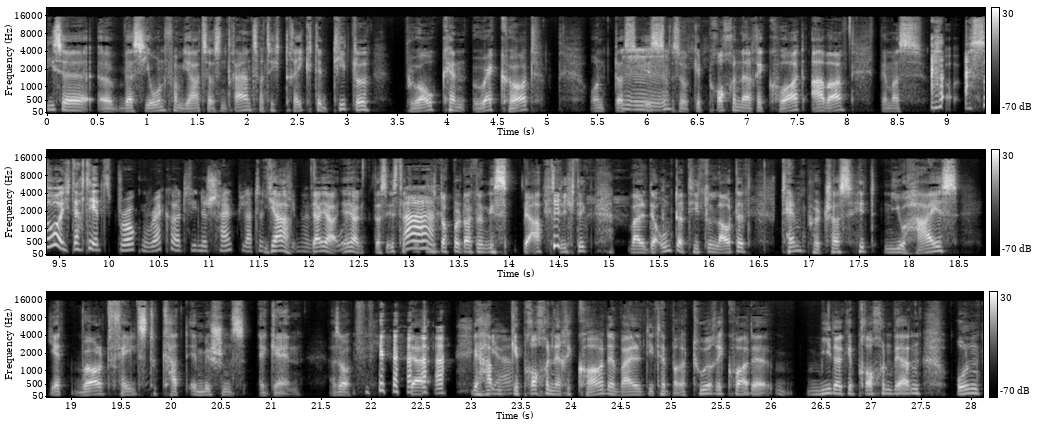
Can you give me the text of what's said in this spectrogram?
diese äh, Version vom Jahr 2023 trägt den Titel Broken Record und das mhm. ist so gebrochener Rekord, aber wenn man es ach, ach, so, ich dachte jetzt Broken Record wie eine Schallplatte. Ja, ja, ja, ja, das ist tatsächlich ah. die Doppeldeutung ist beabsichtigt, weil der Untertitel lautet Temperatures hit new highs, yet world fails to cut emissions again. Also der, wir haben ja. gebrochene Rekorde, weil die Temperaturrekorde wieder gebrochen werden und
